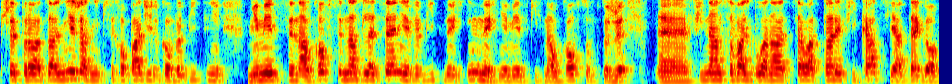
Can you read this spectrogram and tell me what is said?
przeprowadzali nie żadni psychopaci, tylko wybitni niemieccy naukowcy na zlecenie wybitnych innych niemieckich naukowców, którzy e, finansowali, była nawet cała taryfikacja tego,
